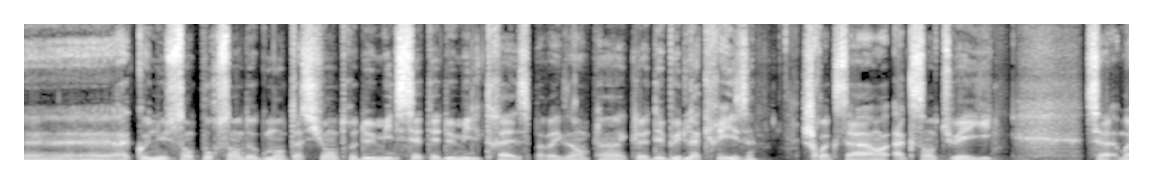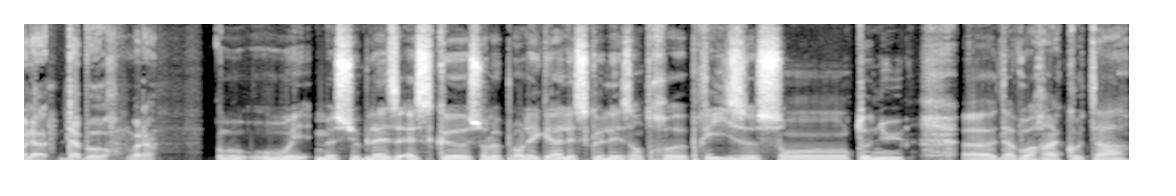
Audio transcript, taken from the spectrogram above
euh, a connu 100% d'augmentation entre 2007 et 2013 par exemple hein, avec le début de la crise. Je crois que ça a accentué ça voilà d'abord voilà. Oui, Monsieur Blaise, est-ce que sur le plan légal, est-ce que les entreprises sont tenues euh, d'avoir un quota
